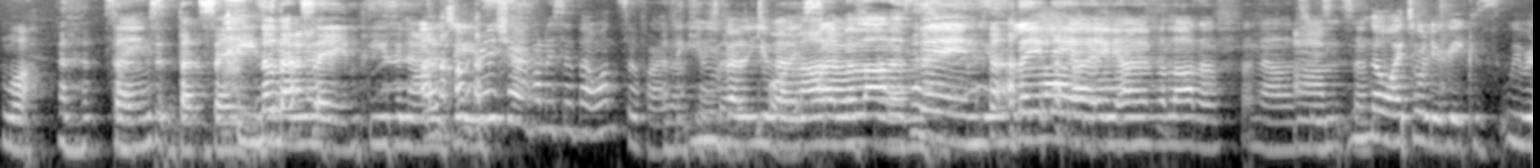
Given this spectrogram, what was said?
What? Sayings? That, that saying, These no, that analo- saying. These I'm, analogies. I'm pretty sure I've only said that once so far. I think you've You've said a, you've a lot of a lot of uh, sayings. you have a Lately, I, I have a lot of analogies and Um, stuff. no, I totally agree because we were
